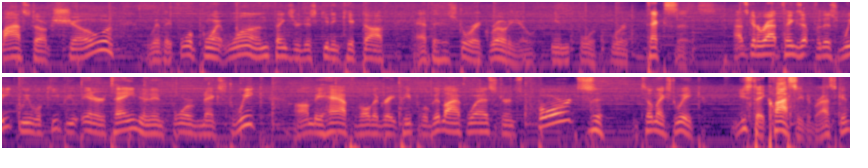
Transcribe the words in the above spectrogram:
Livestock Show with a 4.1. Things are just getting kicked off at the historic rodeo in Fort Worth, Texas. That's going to wrap things up for this week. We will keep you entertained and informed next week. On behalf of all the great people of Good Life Western Sports, until next week, you stay classy, Nebraska.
